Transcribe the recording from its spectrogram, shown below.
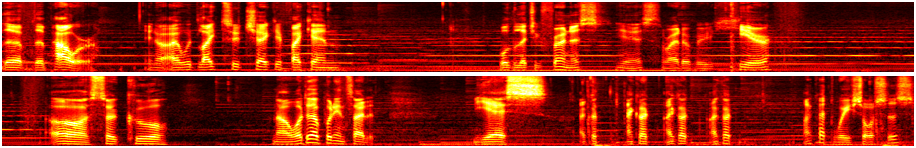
the the power, you know, I would like to check if I can build electric furnace. Yes, right over here. Oh, so cool. Now, what do I put inside it? Yes. I got, I got, I got, I got, I got resources.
